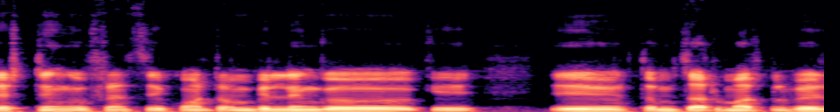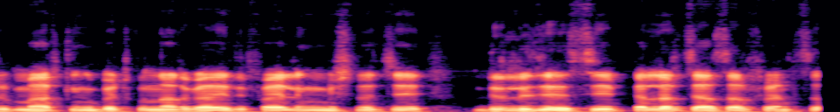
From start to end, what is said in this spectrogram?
టెస్టింగ్ ఫ్రెండ్స్ ఈ క్వాంటమ్ బిల్డింగ్కి ఈ తొమ్మిది చోట్ల మార్కులు మార్కింగ్ పెట్టుకున్నారుగా. ఇది ఫైలింగ్ మిషన్ వచ్చి డ్రిల్ చేసి పిల్లర్ చేస్తారు ఫ్రెండ్స్.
